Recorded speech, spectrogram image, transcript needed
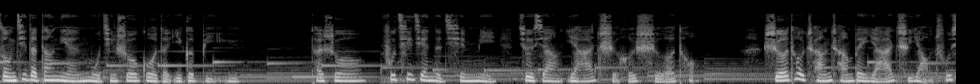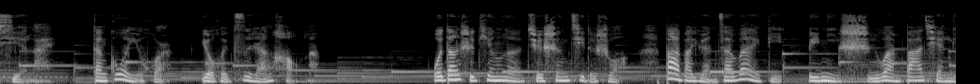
总记得当年母亲说过的一个比喻，她说夫妻间的亲密就像牙齿和舌头，舌头常常被牙齿咬出血来，但过一会儿又会自然好了。我当时听了却生气地说：“爸爸远在外地，离你十万八千里，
